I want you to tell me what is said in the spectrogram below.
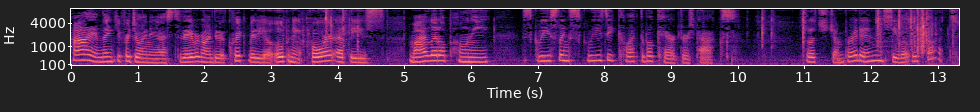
Hi, and thank you for joining us. Today we're going to do a quick video opening up four of these My Little Pony Squeezeling Squeezy Collectible Characters packs. So let's jump right in and see what we've got.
